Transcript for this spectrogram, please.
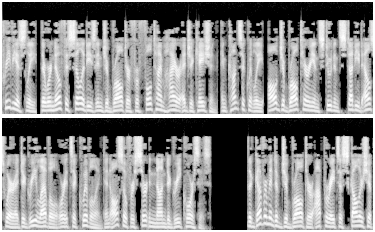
Previously, there were no facilities in Gibraltar for full-time higher education, and consequently, all Gibraltarian students studied elsewhere at degree level or its equivalent and also for certain non-degree courses. The Government of Gibraltar operates a scholarship,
